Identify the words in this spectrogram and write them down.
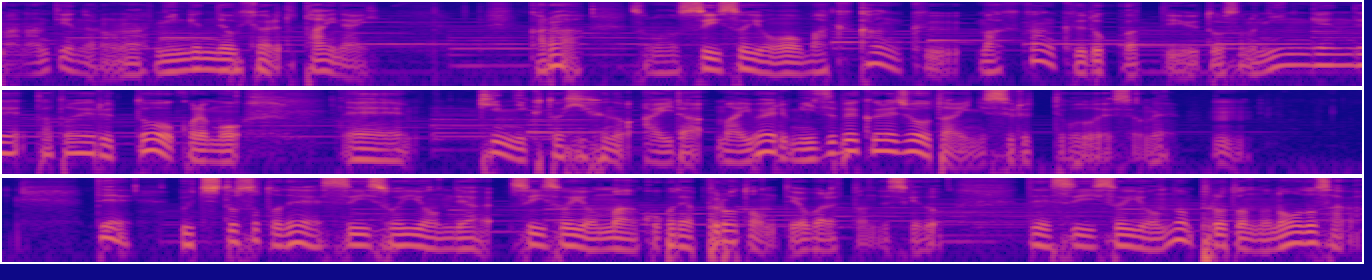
まあ、なんて言うんだろうな、人間で置き換えると体内から、その水素イオンを膜間空、膜間空どこかっていうと、その人間で例えると、これも、えー、筋肉と皮膚の間、まあ、いわゆる水ぶくれ状態にするってことですよね。うん。で、内と外で水素イオンで、水素イオン、まあ、ここではプロトンって呼ばれてたんですけど、で、水素イオンのプロトンの濃度差が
